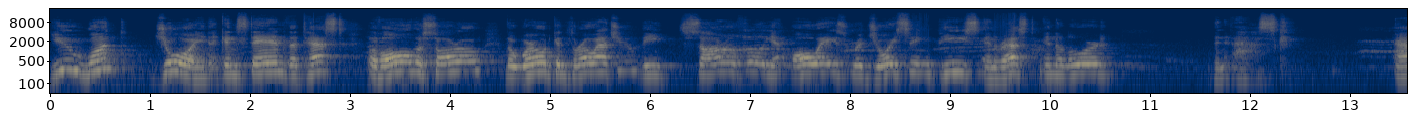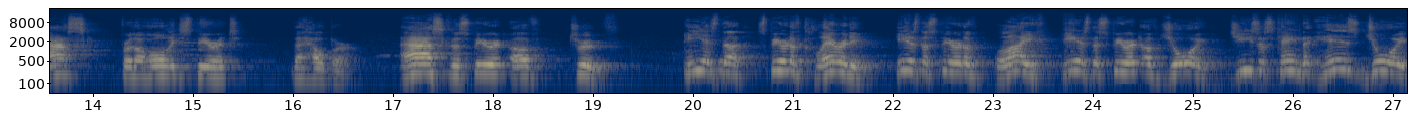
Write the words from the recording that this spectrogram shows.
You want joy that can stand the test of all the sorrow the world can throw at you, the sorrowful yet always rejoicing peace and rest in the Lord, then ask. Ask for the Holy Spirit, the Helper. Ask the Spirit of truth. He is the Spirit of clarity. He is the Spirit of life. He is the Spirit of joy. Jesus came that His joy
